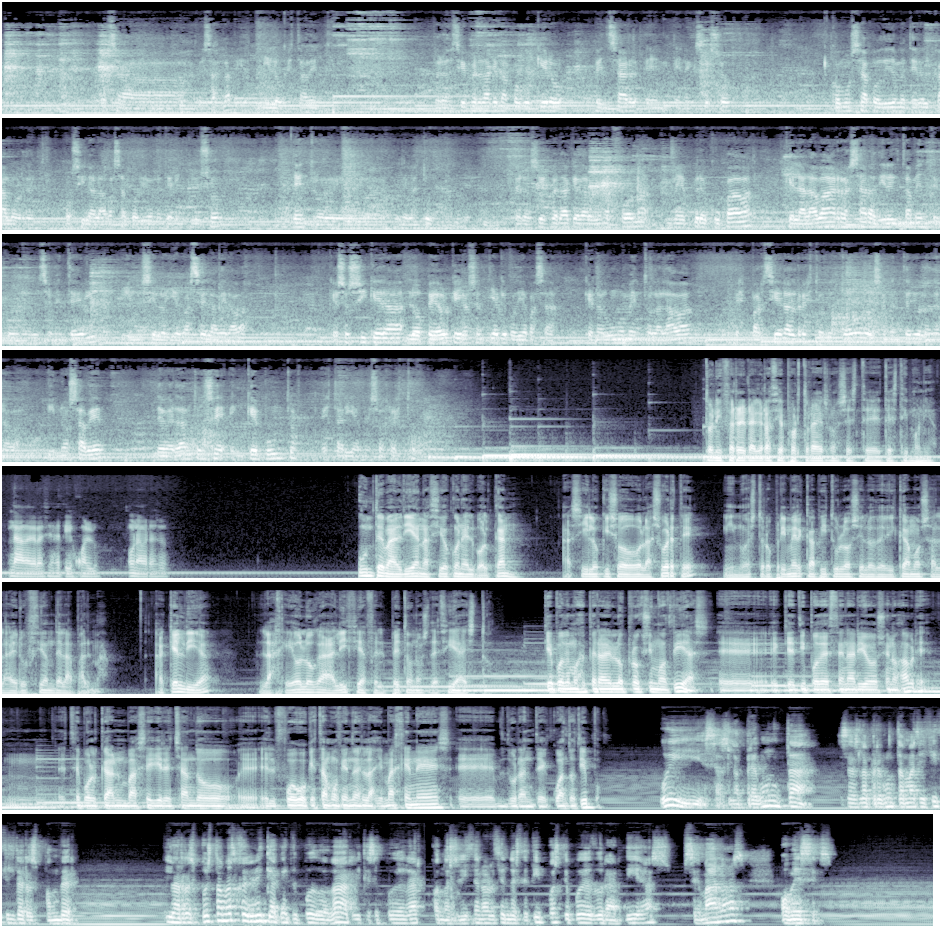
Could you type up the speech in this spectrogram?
esas lápidas, ni lo que está dentro. Pero sí es verdad que tampoco quiero pensar en, exceso cómo se ha podido meter el calor dentro, o si la lava se ha podido meter incluso dentro de, la estufa. Pero sí es verdad que de alguna forma me preocupaba que la lava arrasara directamente con el cementerio y se lo llevase la de abajo. Que eso sí que era lo peor que yo sentía que podía pasar, que en algún momento la lava esparciera el resto de todo el cementerio la de abajo y no saber de verdad entonces en qué punto estarían esos restos. Tony Ferrera, gracias por traernos este testimonio. Nada, gracias a ti, Juanlu. Un abrazo. Un tema al día nació con el volcán. Así lo quiso la suerte, y nuestro primer capítulo se lo dedicamos a la erupción de La Palma. Aquel día, la geóloga Alicia Felpeto nos decía esto. ¿Qué podemos esperar en los próximos días? Eh, ¿Qué tipo de escenario se nos abre? Mm, ¿Este volcán va a seguir echando eh, el fuego que estamos viendo en las imágenes eh, durante cuánto tiempo? Uy, esa es la pregunta. Esa es la pregunta más difícil de responder. La respuesta más genérica que te puedo dar y que se puede dar cuando se dice una erupción de este tipo es que puede durar días, semanas o meses.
